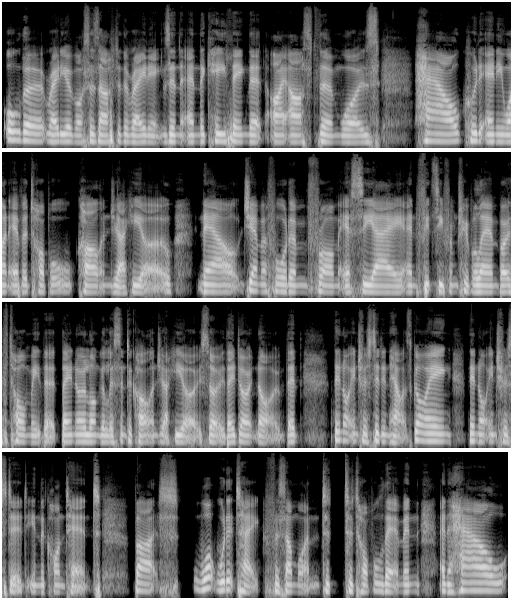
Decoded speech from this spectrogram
all the radio bosses after the ratings, and, and the key thing that I asked them was, how could anyone ever topple Kyle and Jackie O? Now, Gemma Fordham from SCA and Fitzy from Triple M both told me that they no longer listen to Kyle and Jackie O, so they don't know that they're not interested in how it's going. They're not interested in the content. But what would it take for someone to, to topple them and, and how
